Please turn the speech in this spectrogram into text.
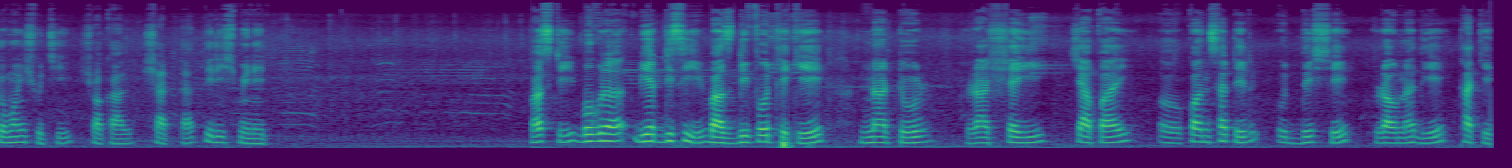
সময়সূচি সকাল সাতটা তিরিশ মিনিট। বাসটি বগুড়া বিআরডিসি বাস ডিপো থেকে নাটোর, রাজশাহী, চাপাই ও কনসার্টের উদ্দেশ্যে রওনা দিয়ে থাকে।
